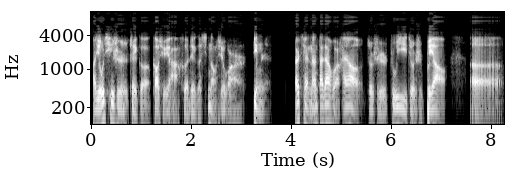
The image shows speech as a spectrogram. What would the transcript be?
啊，尤其是这个高血压和这个心脑血管病人。而且呢，大家伙还要就是注意，就是不要。呃，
